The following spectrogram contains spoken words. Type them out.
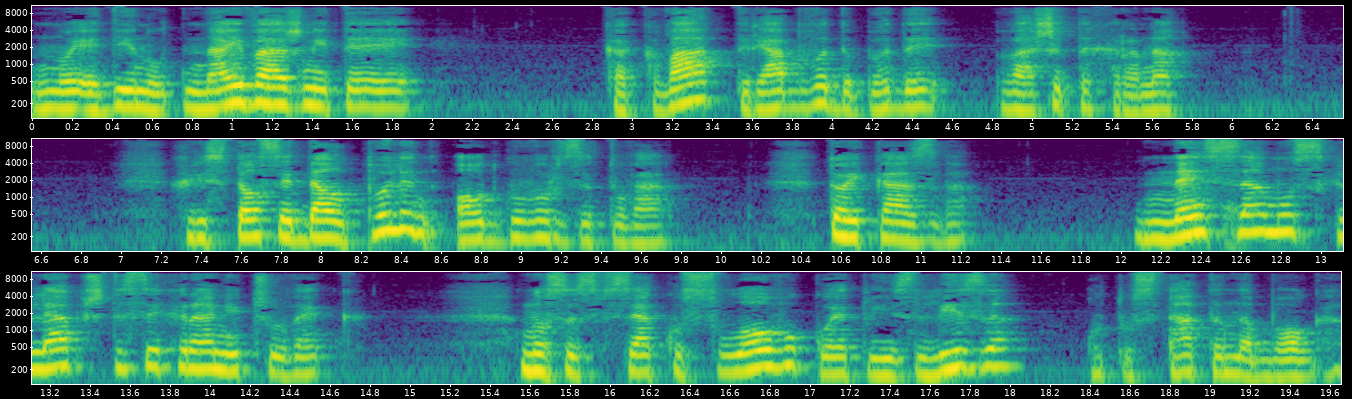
но един от най-важните е каква трябва да бъде вашата храна. Христос е дал пълен отговор за това. Той казва, не само с хляб ще се храни човек, но с всяко слово, което излиза от устата на Бога.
